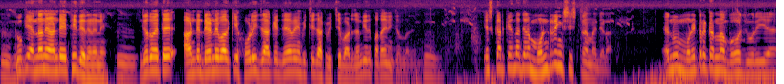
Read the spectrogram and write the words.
ਕਿਉਂਕਿ ਇਹਨਾਂ ਨੇ ਆਂਡੇ ਇੱਥੇ ਹੀ ਦੇ ਦੇਣੇ ਨੇ। ਜਦੋਂ ਇੱਥੇ ਆਂਡੇ ਦੇਣ ਦੇ ਬਾਅਦ ਕੀ ਹੌਲੀ ਜਾ ਕੇ ਜਿਵੇਂ ਵਿੱਚ ਜਾ ਕੇ ਵਿੱਚੇ ਵੜ ਜਾਂਦੀ ਹੈ ਤੇ ਪਤਾ ਹੀ ਨਹੀਂ ਚੱਲਦਾ ਇਸ ਕਰਕੇ ਇਹਦਾ ਜਿਹੜਾ ਮੋਨੀਟਰਿੰਗ ਸਿਸਟਮ ਹੈ ਜਿਹੜਾ ਇਹਨੂੰ ਮੋਨੀਟਰ ਕਰਨਾ ਬਹੁਤ ਜ਼ਰੂਰੀ ਹੈ।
